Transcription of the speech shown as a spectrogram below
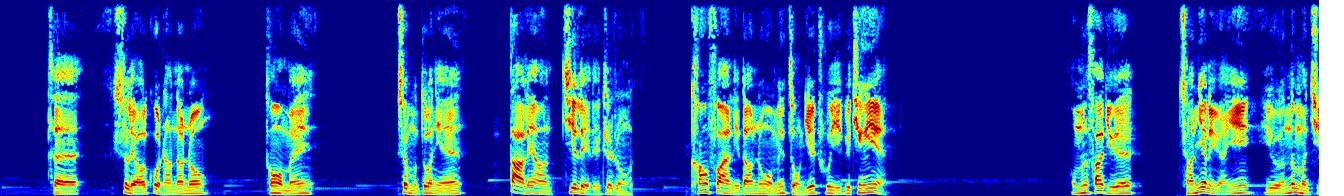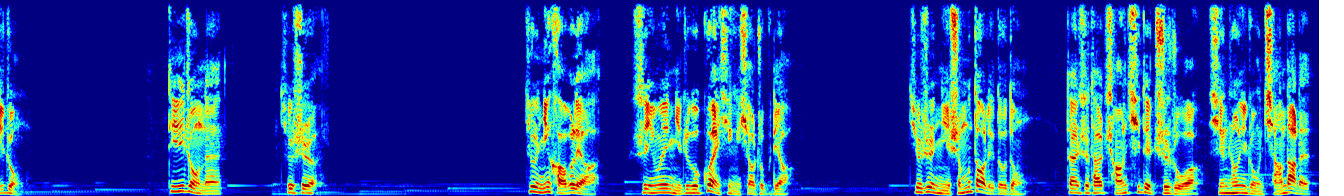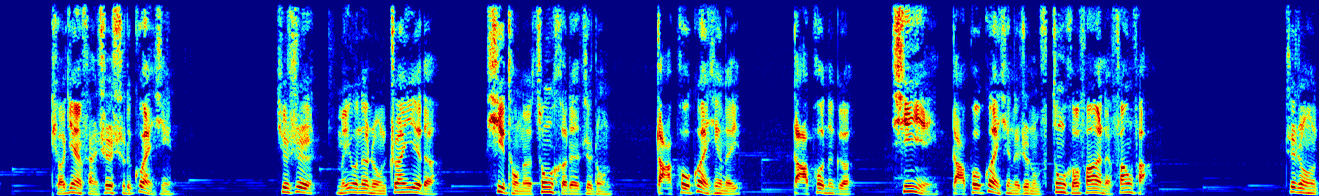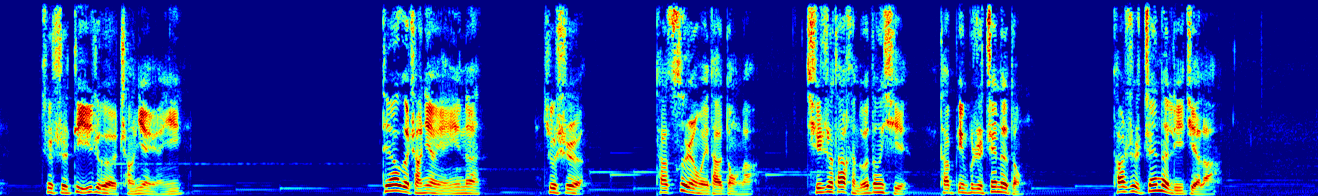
在治疗过程当中，从我们这么多年大量积累的这种康复案例当中，我们总结出一个经验。我们发觉常见的原因有那么几种。第一种呢，就是就是你好不了，是因为你这个惯性消除不掉，就是你什么道理都懂，但是他长期的执着，形成一种强大的条件反射式的惯性。就是没有那种专业的、系统的、综合的这种打破惯性的、打破那个新颖、打破惯性的这种综合方案的方法。这种这是第一这个常见原因。第二个常见原因呢，就是他自认为他懂了，其实他很多东西他并不是真的懂，他是真的理解了，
